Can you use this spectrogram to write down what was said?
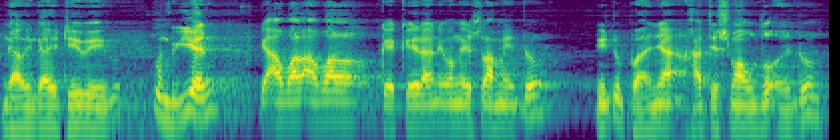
gawe-gawe dhewe iku kumbiyen di awal-awal gegerane wong Islam itu itu banyak hadis maudhu itu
